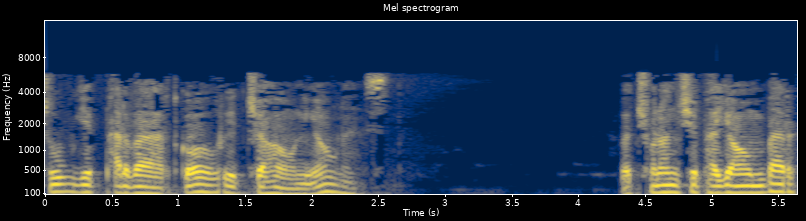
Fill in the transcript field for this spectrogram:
سوی پروردگار جهانیان است. و چنانچه پیامبر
